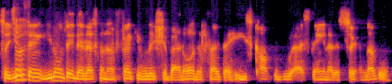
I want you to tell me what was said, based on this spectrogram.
So you So- think you don't think that that's going to affect your relationship at all? The fact that he's comfortable at staying at a certain level,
